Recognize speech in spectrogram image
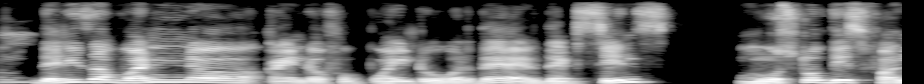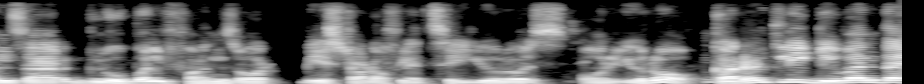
mm. there is a one uh, kind of a point over there that since most of these funds are global funds or based out of let's say euros or euro currently given the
